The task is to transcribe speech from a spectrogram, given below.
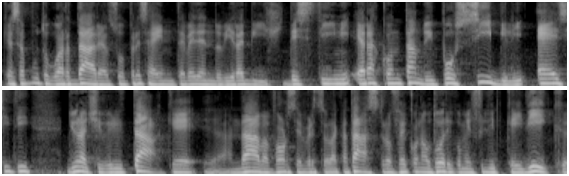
che ha saputo guardare al suo presente vedendovi radici, destini e raccontando i possibili esiti di una civiltà che eh, andava forse verso la catastrofe con autori come Philip K. Dick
